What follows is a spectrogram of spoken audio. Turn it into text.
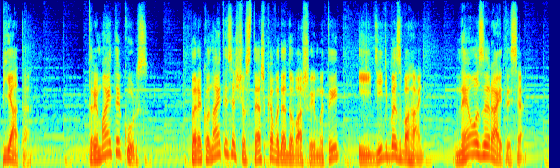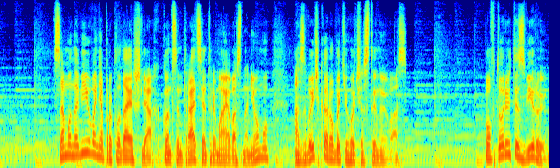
П'ята. Тримайте курс. Переконайтеся, що стежка веде до вашої мети, і йдіть без вагань. Не озирайтеся. Самонавіювання прокладає шлях, концентрація тримає вас на ньому, а звичка робить його частиною вас. Повторюйте з вірою,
